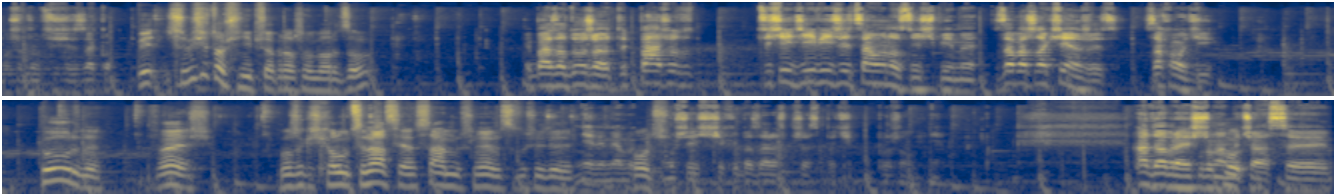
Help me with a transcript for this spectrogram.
Może tam coś jest zako... Wie, czy wy się to śni, przepraszam bardzo? Chyba za dużo, ty patrz, ty się dziwisz, że całą noc nie śpimy. Zobacz na księżyc, zachodzi. Kurde, weź. Może jakieś halucynacje, ja sam już nie wiem co tu się dzieje. Nie wiem, ja Chodź. muszę iść się chyba zaraz przespać porządnie. A dobra, jeszcze Dobra, mamy chodź. czas. y,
